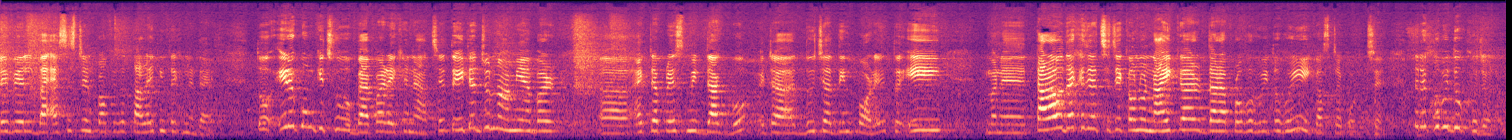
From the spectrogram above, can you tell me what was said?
লেভেল বা অ্যাসিস্ট্যান্ট প্রফেসর তারাই কিন্তু এখানে দেয়। তো এরকম কিছু ব্যাপার এখানে আছে। তো এটার জন্য আমি আবার একটা প্রেস মিট ডাকবো, এটা দুই চার দিন পরে। তো এই মানে তারাও দেখা যাচ্ছে যে কোনো নায়িকার দ্বারা প্রভাবিত হয়ে এই কাজটা করছে। এটা খুবই দুঃখজনক।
